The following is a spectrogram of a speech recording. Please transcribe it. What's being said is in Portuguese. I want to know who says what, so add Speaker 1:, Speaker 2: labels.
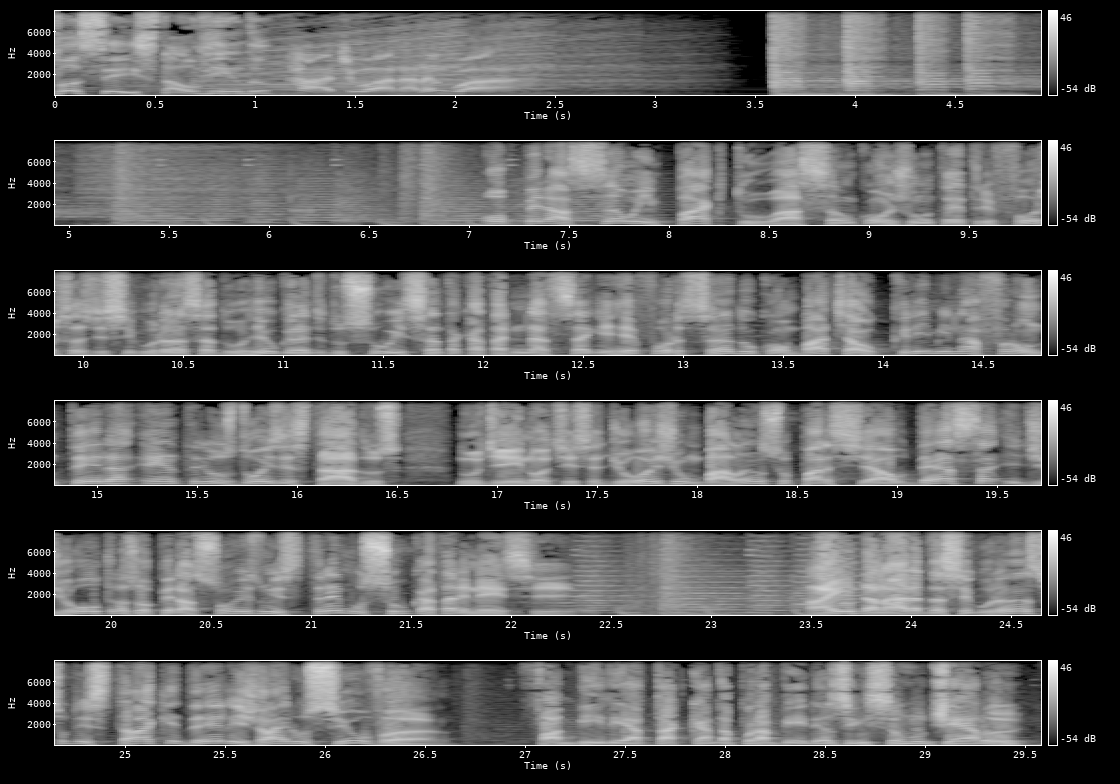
Speaker 1: Você está ouvindo Rádio Araranguá.
Speaker 2: Operação Impacto, a ação conjunta entre forças de segurança do Rio Grande do Sul e Santa Catarina segue reforçando o combate ao crime na fronteira entre os dois estados. No Dia em Notícia de hoje, um balanço parcial dessa e de outras operações no extremo sul catarinense. Ainda na área da segurança, o destaque dele, Jairo Silva.
Speaker 3: Família atacada por abelhas em São Lugero.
